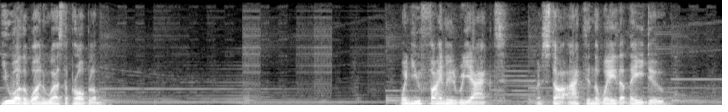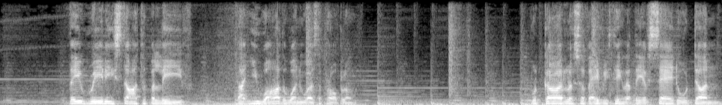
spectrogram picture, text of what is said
You are the one who has the problem. When you finally react and start acting the way that they do, they really start to believe that you are the one who has the problem. Regardless of everything that they have said or done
